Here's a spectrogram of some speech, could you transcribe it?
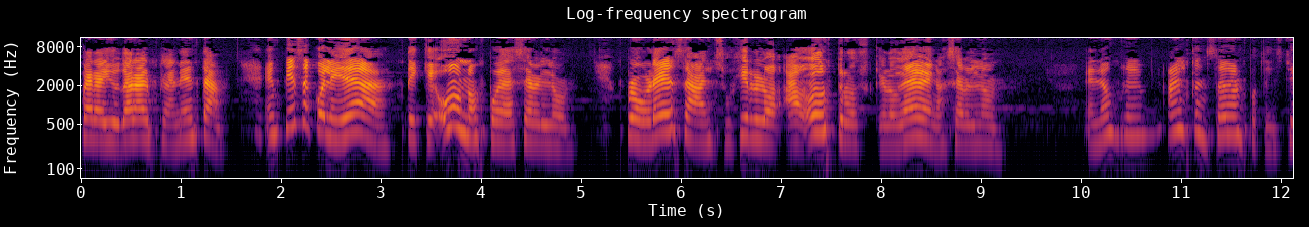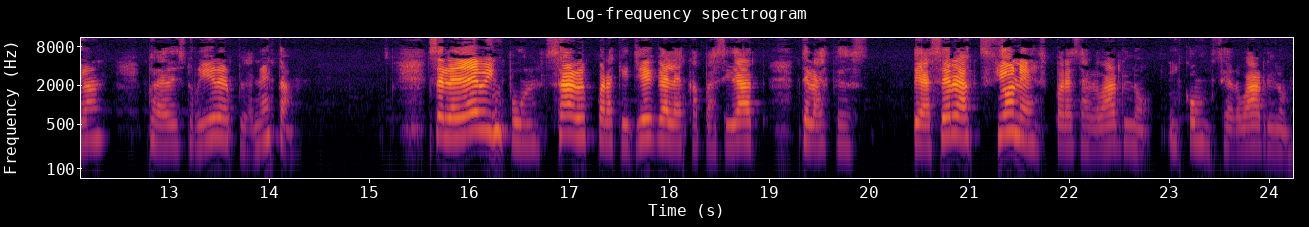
para ayudar al planeta. Empieza con la idea de que uno puede hacerlo. Progresa al sugerirlo a otros que lo deben hacerlo. El hombre ha alcanzado el potencial para destruir el planeta. Se le debe impulsar para que llegue a la capacidad de, de hacer acciones para salvarlo y conservarlo.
